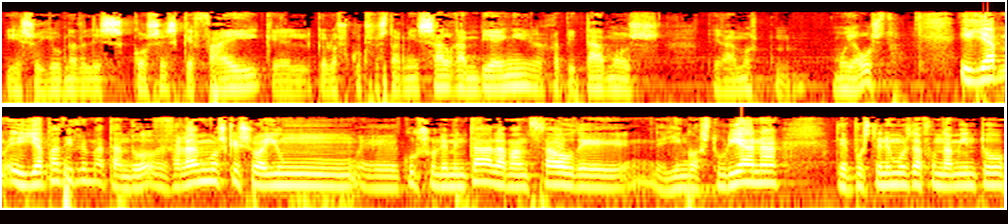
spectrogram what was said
y eso es una de las cosas que fai que los cursos también salgan bien y repitamos, digamos, muy a gusto. Y ya, y ya para ir rematando, falábamos que eso hay un eh, curso elemental avanzado de, de lengua asturiana, después tenemos de afundamiento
